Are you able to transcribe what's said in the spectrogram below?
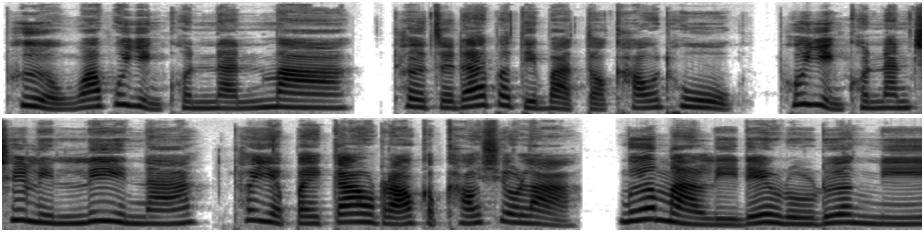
เผื่อว่าผู้หญิงคนนั้นมา เธอจะได้ปฏิบัติต่อเขาถูก ผู้หญิงคนนั้นชื่อลินลี่นะ เธออย่าไปก้าวร้าวกับเขาเชียวล่ะ เมื่อมารีได้รู้เรื่องนี้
